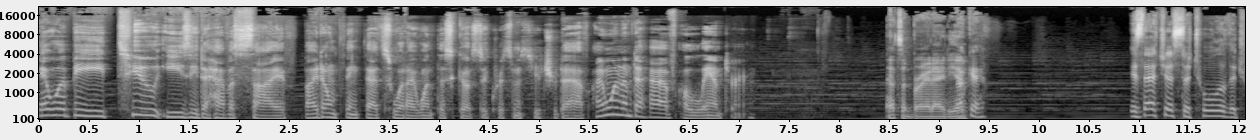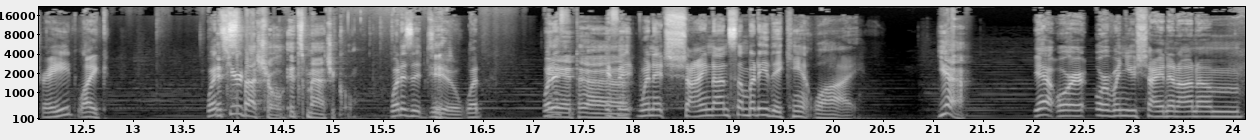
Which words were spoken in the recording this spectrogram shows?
It would be too easy to have a scythe, but I don't think that's what I want this Ghost of Christmas Future to have. I want him to have a lantern. That's a bright idea. Okay. Is that just a tool of the trade? Like, what's it's your special. It's magical. what does it do? what what if, it, uh, if it when it's shined on somebody they can't lie? Yeah. Yeah, or or when you shine it on them,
